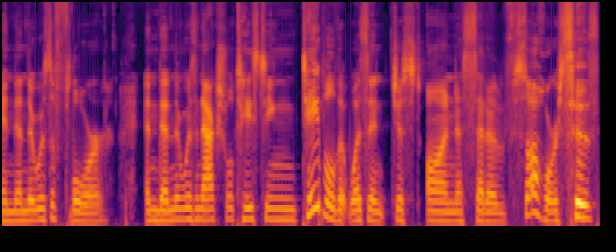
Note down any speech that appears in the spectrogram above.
and then there was a floor, and then there was an actual tasting table that wasn't just on a set of sawhorses,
